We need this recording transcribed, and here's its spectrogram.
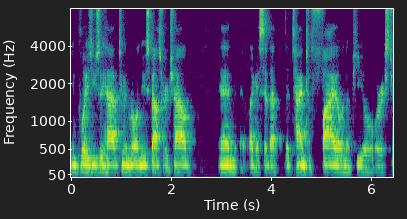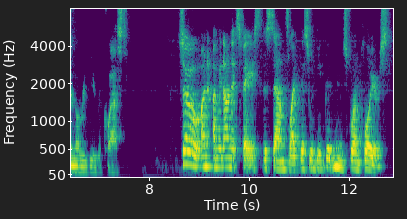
employees usually have to enroll a new spouse or a child. And like I said, that the time to file an appeal or external review request. So, on, I mean, on its face, this sounds like this would be good news for employers.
